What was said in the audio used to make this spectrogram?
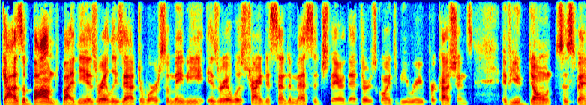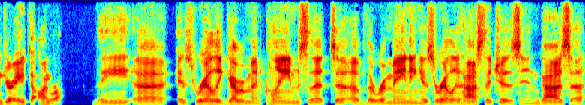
Gaza bombed by the Israelis afterwards. So maybe Israel was trying to send a message there that there's going to be repercussions if you don't suspend your aid to UNRWA. The uh, Israeli government claims that uh, of the remaining Israeli hostages in Gaza,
